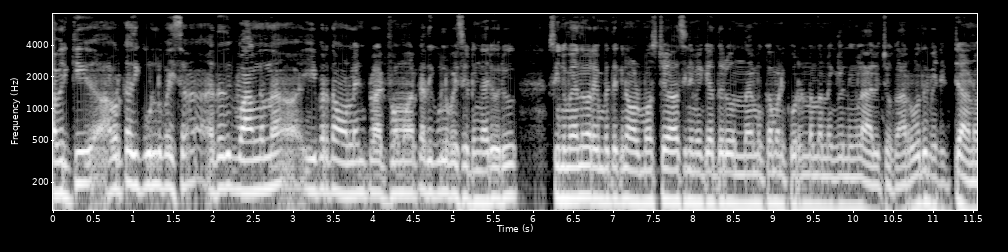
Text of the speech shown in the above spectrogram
അവർക്ക് അവർക്ക് അതിൽ കൂടുതൽ പൈസ അതായത് വാങ്ങുന്ന ഈ പറഞ്ഞ ഓൺലൈൻ പ്ലാറ്റ്ഫോമുകാർക്ക് അതിൽ കൂടുതൽ പൈസ കിട്ടും. കാര്യം ഒരു സിനിമ എന്ന് പറയുമ്പോഴത്തേക്കിന് ഓൾമോസ്റ്റ് ആ സിനിമയ്ക്കകത്ത് ഒരു ഒന്നേ മുക്കാൽ മണിക്കൂർ ഉണ്ടെന്നുണ്ടെങ്കിൽ നിങ്ങൾ ആലോചിച്ച് നോക്കുക അറുപത് മിനിറ്റാണ്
